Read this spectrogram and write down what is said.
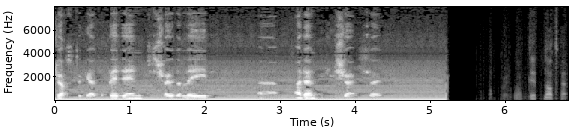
just to get the bid in to show the lead. Um, I don't think he's shown six. Did not have.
